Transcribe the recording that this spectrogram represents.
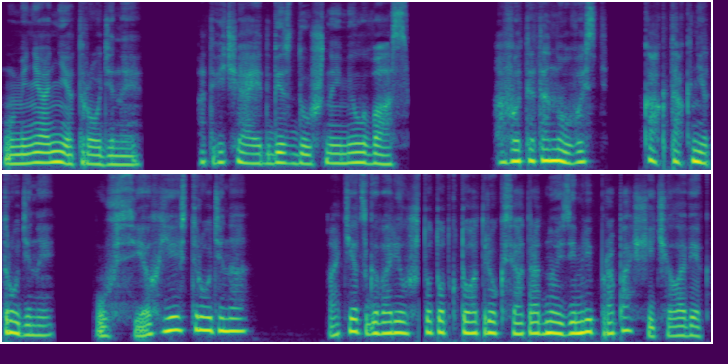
«У меня нет родины», — отвечает бездушный Милвас. «Вот это новость! Как так нет родины? У всех есть родина!» Отец говорил, что тот, кто отрекся от родной земли, пропащий человек.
